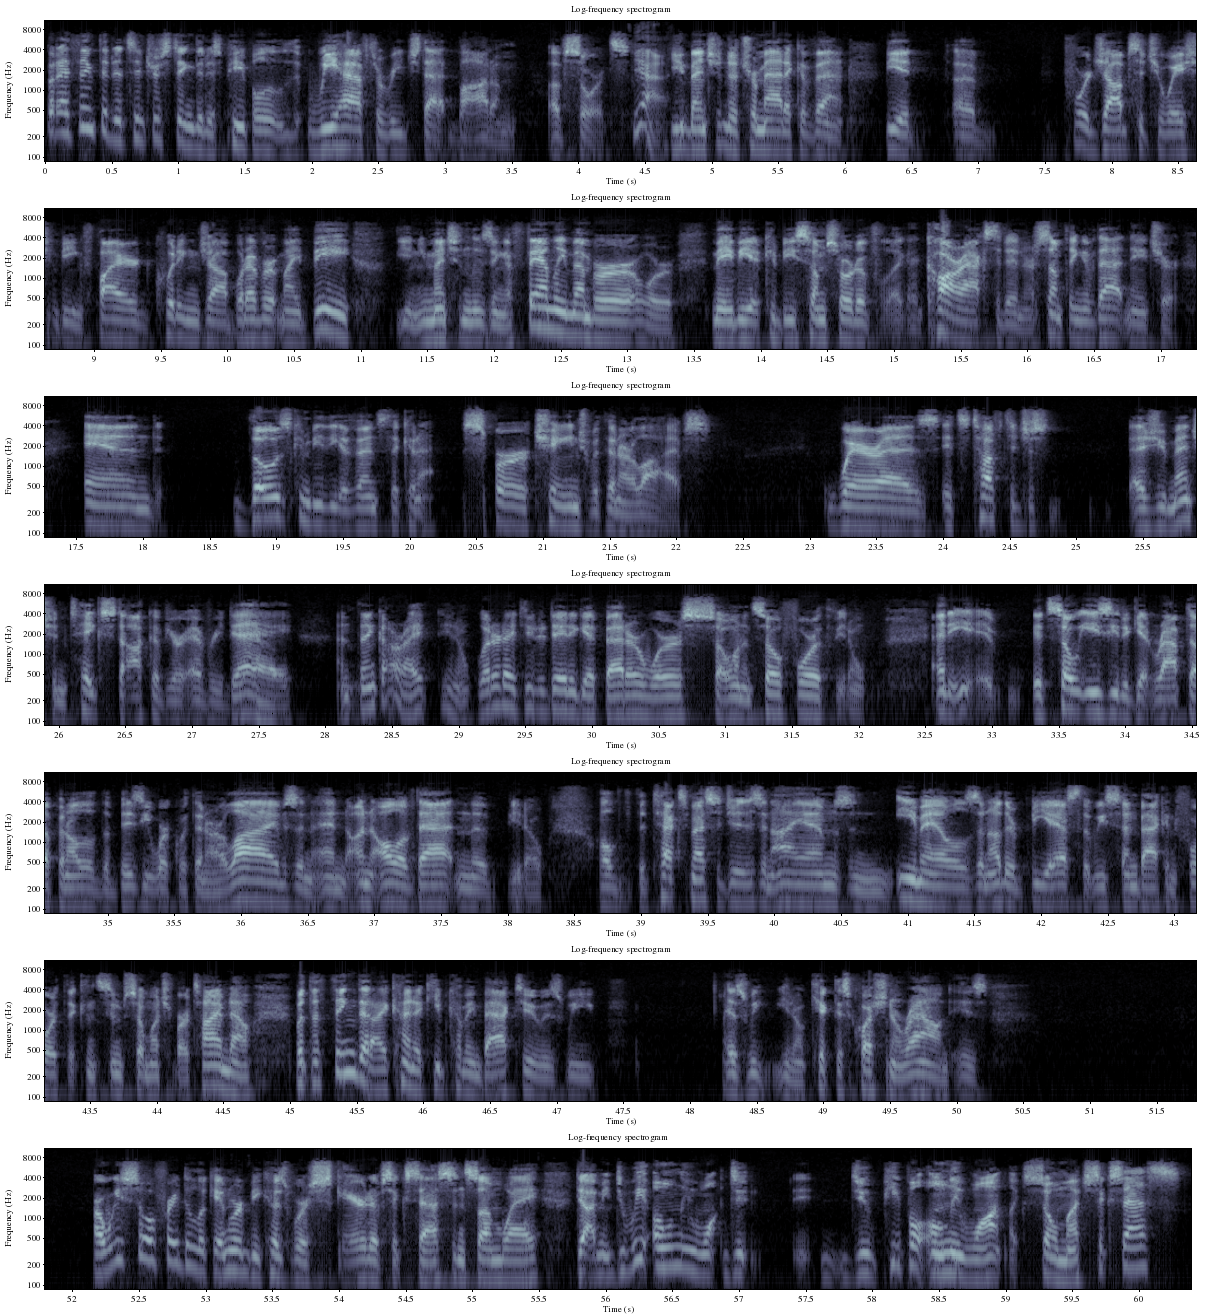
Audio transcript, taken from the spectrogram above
But I think that it's interesting that as people, we have to reach that bottom of sorts. Yeah. You mentioned a traumatic event, be it a poor job situation, being fired, quitting job, whatever it might be. You mentioned losing a family member, or maybe it could be some sort of like a car accident or something of that nature. And those can be the events that can spur change within our lives. Whereas it's tough to just, as you mentioned, take stock of your everyday and think, all right, you know, what did I do today to get better, worse, so on and so forth, you know. And it, it's so easy to get wrapped up in all of the busy work within our lives and, and, and all of that and the, you know, all the text messages and IMs and emails and other BS that we send back and forth that consumes so much of our time now. But the thing that I kind of keep coming back to is we, as we, you know, kick this question around is are we so afraid to look inward because we're scared of success in some way? Do, I mean, do we only want do do people only want like so much success,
